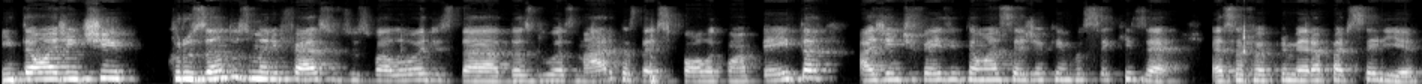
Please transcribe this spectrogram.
Então a gente cruzando os manifestos dos valores da, das duas marcas, da escola com a Peita, a gente fez então a Seja Quem Você Quiser. Essa foi a primeira parceria.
